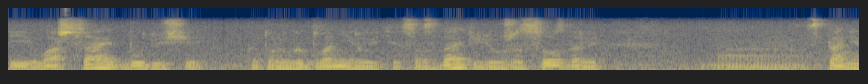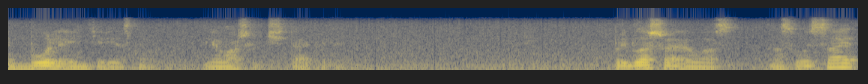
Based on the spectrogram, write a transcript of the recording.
и ваш сайт будущий, который вы планируете создать или уже создали, а, станет более интересным для ваших читателей. Приглашаю вас на свой сайт.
